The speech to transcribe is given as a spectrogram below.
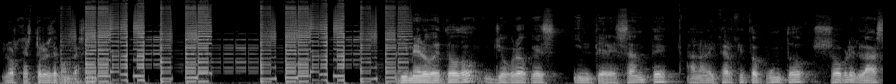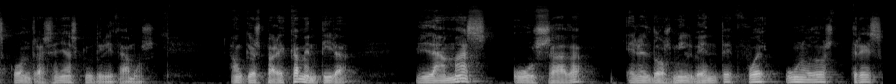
los gestores de contraseña. Primero de todo, yo creo que es interesante analizar cierto punto sobre las contraseñas que utilizamos. Aunque os parezca mentira, la más usada en el 2020 fue 1, 2, 3,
